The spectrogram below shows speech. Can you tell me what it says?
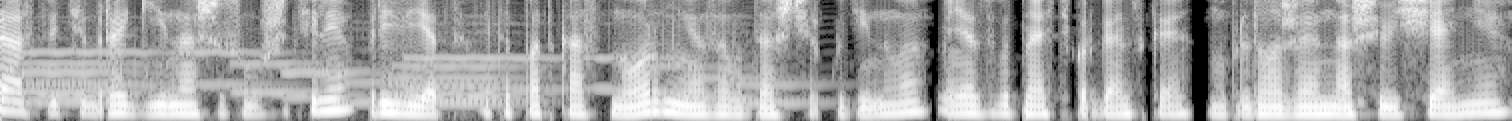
Здравствуйте, дорогие наши слушатели. Привет. Это подкаст «Норм». Меня зовут Даша Черкудинова. Меня зовут Настя Курганская. Мы продолжаем наше вещание.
